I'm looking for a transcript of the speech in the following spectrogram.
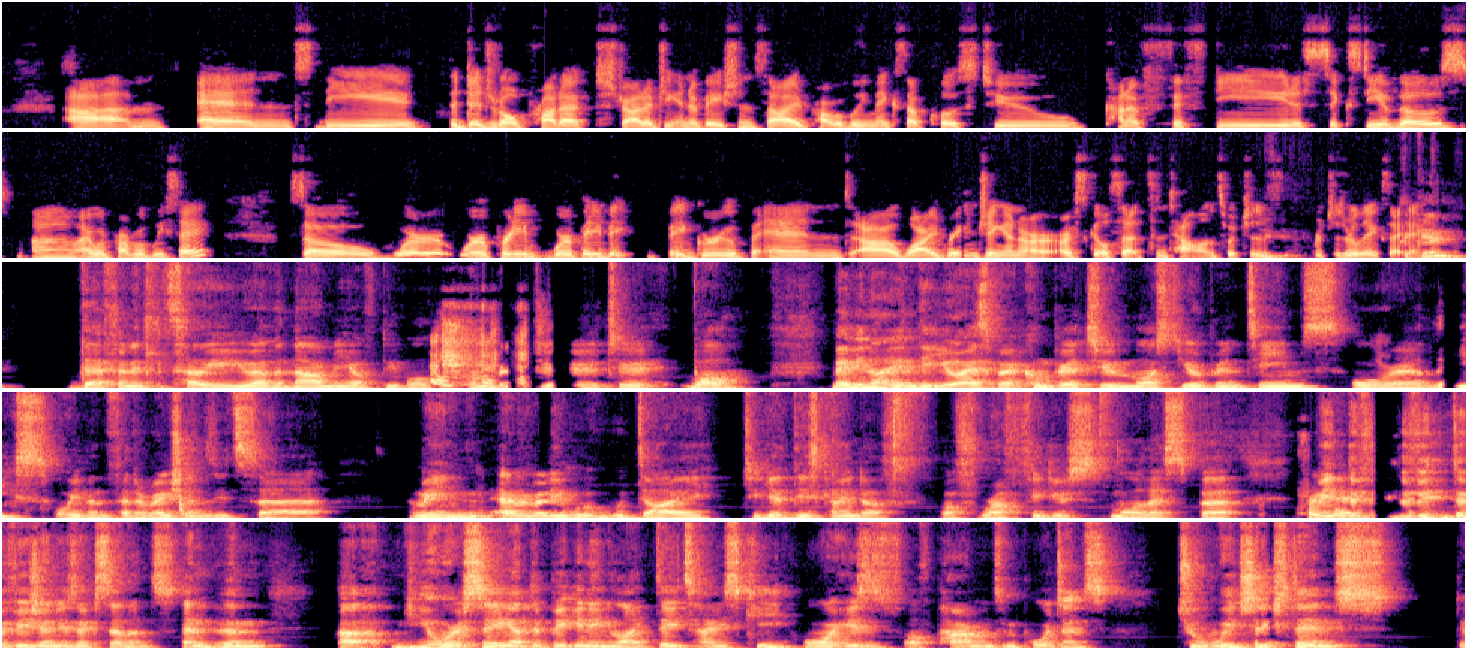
Um, and the the digital product strategy innovation side probably makes up close to kind of 50 to 60 of those um, i would probably say so we're we're a pretty we're a pretty big big group and uh, wide ranging in our, our skill sets and talents, which is which is really exciting. Can definitely tell you you have an army of people compared to, to well maybe not in the US, but compared to most European teams or uh, leagues or even federations, it's uh, I mean everybody w- would die to get this kind of of rough figures more or less, but. For I mean, sure. the, the, the vision is excellent, and and uh, you were saying at the beginning, like data is key or is of paramount importance. To which extent,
